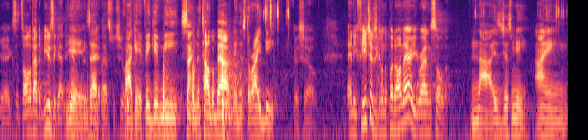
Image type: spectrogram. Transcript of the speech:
Yeah, because it's all about the music at the Yeah, end the exactly. day. That's for sure. If I can, if it give me something to talk about, then it's the right beat. For sure. Any features you're going to put on there? Or you riding solo? Nah, it's just me. I ain't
